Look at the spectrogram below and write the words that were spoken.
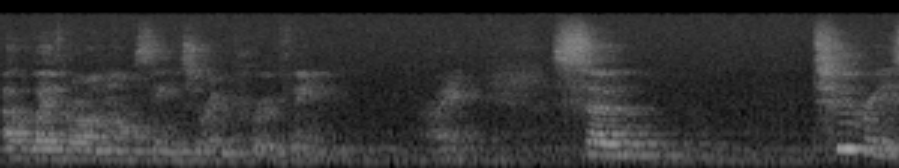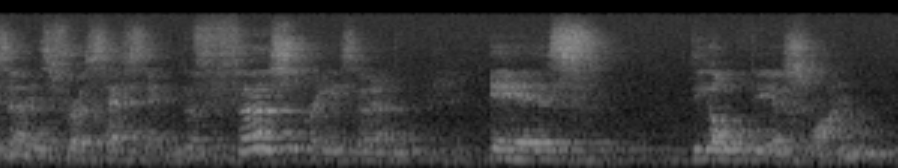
at whether or not things are improving. Right? So, two reasons for assessing. The first reason is the obvious one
